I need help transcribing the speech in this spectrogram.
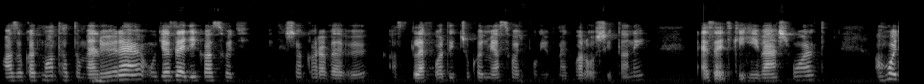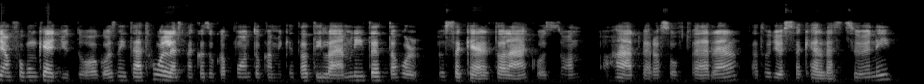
azokat mondhatom előre. Ugye az egyik az, hogy mit is akar a vevő, azt lefordítsuk, hogy mi azt hogy fogjuk megvalósítani. Ez egy kihívás volt. A hogyan fogunk együtt dolgozni, tehát hol lesznek azok a pontok, amiket Attila említett, ahol össze kell találkozzon a hardware a szoftverrel, tehát hogy össze kell ezt szőni.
